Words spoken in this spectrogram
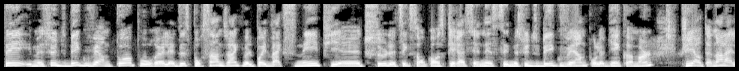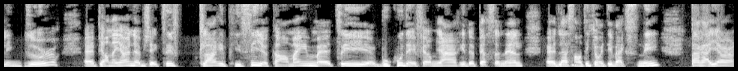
tu sais, Monsieur Dubé gouverne pas pour euh, le 10% de gens qui veulent pas être vaccinés, puis euh, tous ceux là, tu sais, qui sont conspirationnistes. C'est Monsieur Dubé gouverne pour le bien commun, puis en tenant la ligne dure, euh, puis en ayant un objectif clair et précis, il y a quand même euh, tu sais beaucoup d'infirmières et de personnel euh, de la santé qui ont été vaccinés. Par ailleurs,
